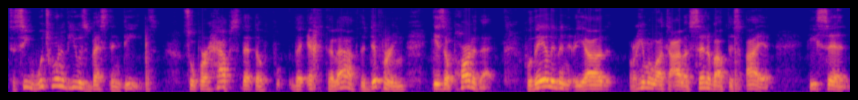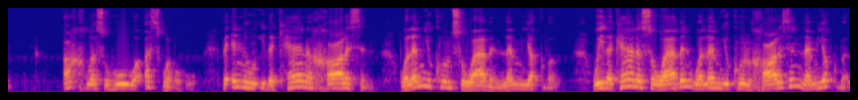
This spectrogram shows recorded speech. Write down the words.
to see which one of you is best in deeds. So perhaps that the the ikhtilaf, the differing, is a part of that. Fudayl ibn Iyad, rahimahullah ta'ala, said about this ayat, he said, أخلصه وأسوبه فإنه إذا كان خالصا ولم يكن صوابا لم يقبل وإذا كان صوابا ولم يكن خالصا لم يقبل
